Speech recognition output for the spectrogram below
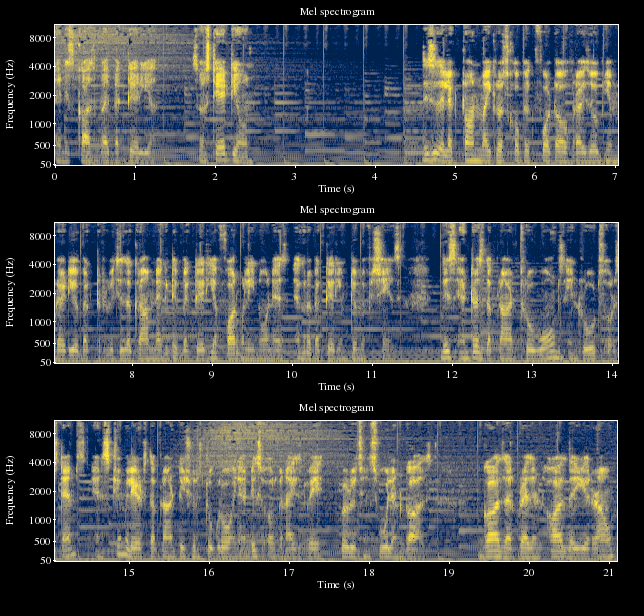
and is caused by bacteria. So stay tuned this is electron microscopic photo of Rhizobium radiobacter, which is a gram-negative bacteria formerly known as Agrobacterium tumefaciens. This enters the plant through wounds in roots or stems and stimulates the plant tissues to grow in a disorganized way, producing swollen galls. Galls are present all the year round.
